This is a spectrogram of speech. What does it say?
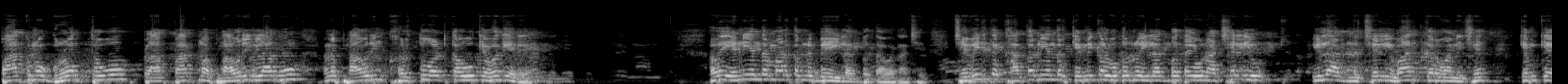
પાકનો ગ્રોથ થવો પાકમાં ફ્લાવરિંગ લાગવું અને ફ્લાવરિંગ ખરતું અટકાવવું કે વગેરે? હવે એની અંદર મારે તમને બે ઈલાજ બતાવવાના છે. જેવી રીતે ખાતરની અંદર કેમિકલ વગરનો ઈલાજ બતાવ્યો આ છેલ્લી ઈલાજ ને છેલ્લી વાત કરવાની છે, કેમ કે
